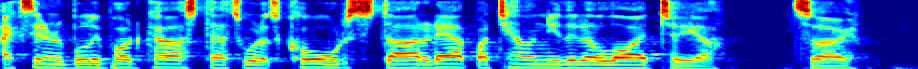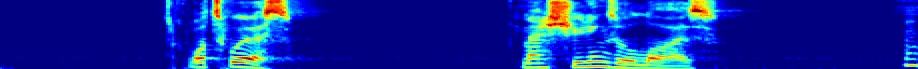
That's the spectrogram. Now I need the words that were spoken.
Accidental Bully Podcast, that's what it's called, started out by telling you that I lied to you. So, what's worse? Mass shootings or lies? Hmm.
